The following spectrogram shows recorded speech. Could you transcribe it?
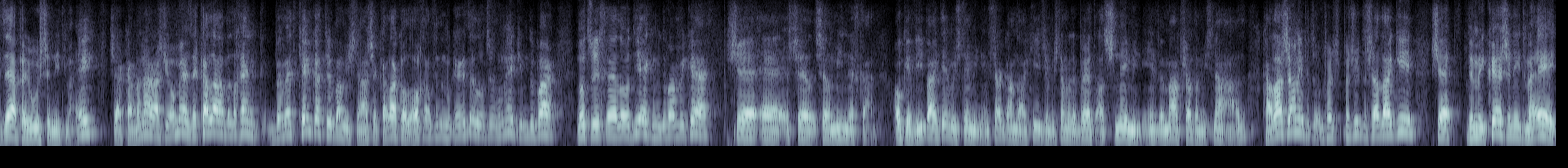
זה הפירוש של נתמעט, שהכוונה רש"י אומר זה קלה, ולכן באמת כן כתוב במשנה שקלה כל אוכל, אפילו במקרה כזה לא צריך לומר, כי מדובר, לא צריך אה, להודיע, כי מדובר במקרה ש, אה, של, של מין נחקן. אוקיי, והיא בעייתים בשני מינים, אפשר גם להגיד שהמשנה מדברת על שני מינים, ומה פשט המשנה אז? קלה שאני פשוט אפשר להגיד שבמקרה שנתמעט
